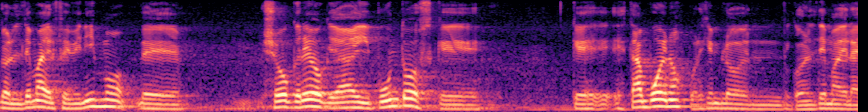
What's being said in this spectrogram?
con el tema del feminismo, eh, yo creo que hay puntos que, que están buenos, por ejemplo, en- con el tema de la,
